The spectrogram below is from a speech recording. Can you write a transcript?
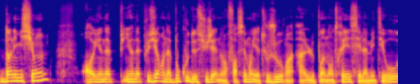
Dans l'émission Oh, il y en a, il y en a plusieurs. On a beaucoup de sujets. Non, forcément, il y a toujours le point d'entrée, c'est la météo.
